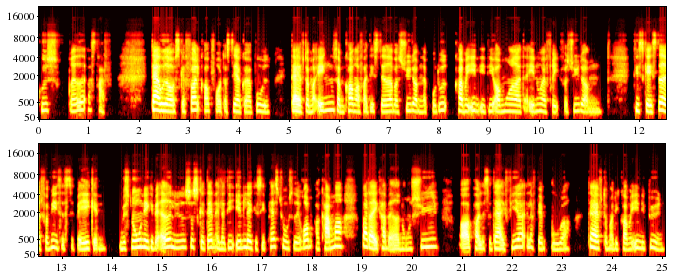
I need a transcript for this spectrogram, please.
Guds brede og straf. Derudover skal folk opfordres til at gøre bud. Derefter må ingen, som kommer fra de steder, hvor sygdommen er brudt ud, komme ind i de områder, der endnu er fri for sygdommen. De skal i stedet forvises tilbage igen. Hvis nogen ikke vil adlyde, så skal den eller de indlægges i pesthuset i rum og kammer, hvor der ikke har været nogen syge, og opholde sig der i fire eller fem uger. Derefter må de komme ind i byen,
